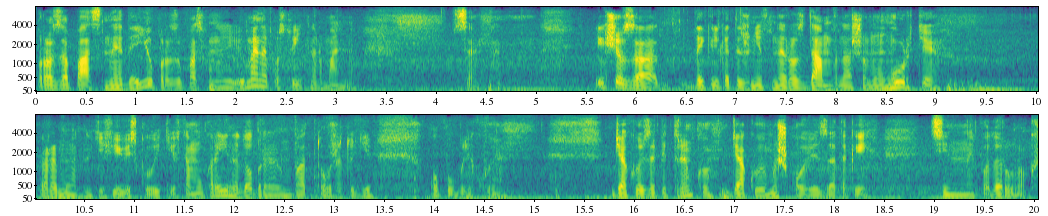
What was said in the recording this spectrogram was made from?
Про запас не даю, про запас воно і у мене постоїть нормально. Все. Якщо за декілька тижнів не роздам в нашому гурті ремонтників і військовиків там України, добрий рембат, то вже тоді опублікую. Дякую за підтримку. Дякую Мишкові за такий цінний подарунок.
